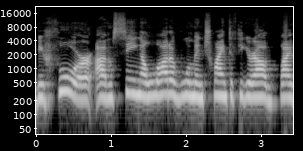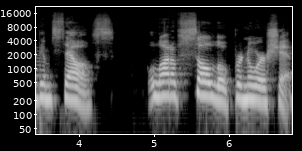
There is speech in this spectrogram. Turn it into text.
before i'm seeing a lot of women trying to figure out by themselves a lot of solopreneurship.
